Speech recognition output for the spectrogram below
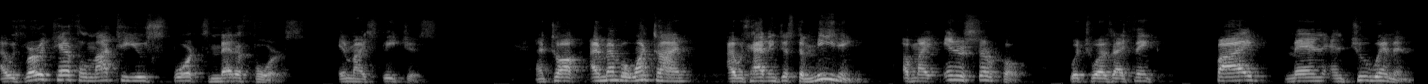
I was very careful not to use sports metaphors in my speeches and talk. I remember one time I was having just a meeting of my inner circle which was, I think, five men and two women.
